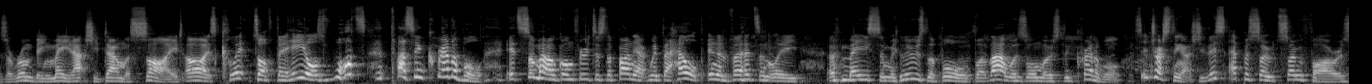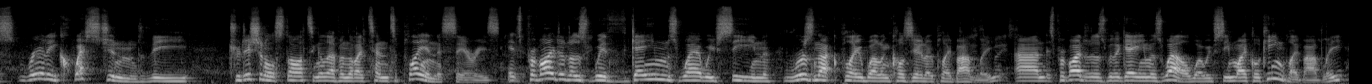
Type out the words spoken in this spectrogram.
There's a run being made actually down the side. Oh, it's clipped off the heels. What? That's incredible. It's somehow gone through to Stefaniak with the help, inadvertently, of Mason. We lose the ball, but that was almost incredible. It's interesting, actually. This episode so far has really questioned the traditional starting 11 that I tend to play in this series. It's provided us with games where we've seen Rusnak play well and Koziello play badly, and it's provided us with a game as well where we've seen Michael Keane play badly,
